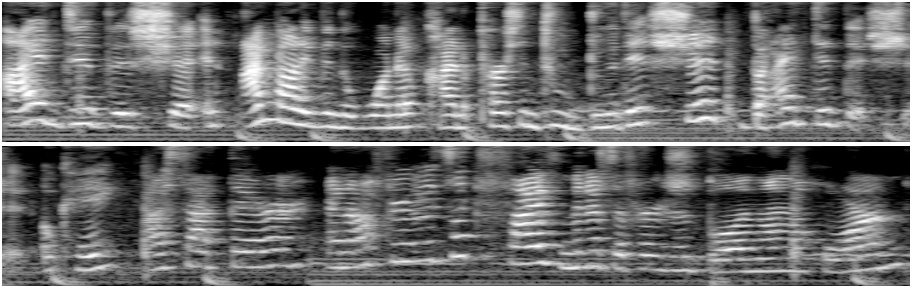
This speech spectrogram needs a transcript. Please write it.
I did this shit and I'm not even the one up kind of person to do this shit, but I did this shit, okay? I sat there and after it was like five minutes of her just blowing on the horn,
